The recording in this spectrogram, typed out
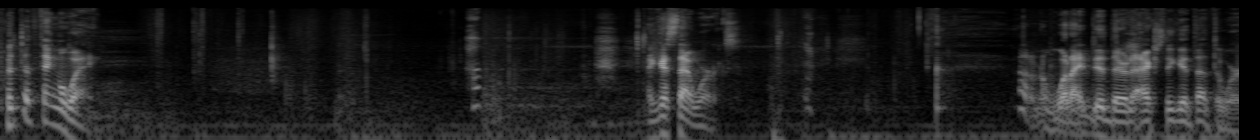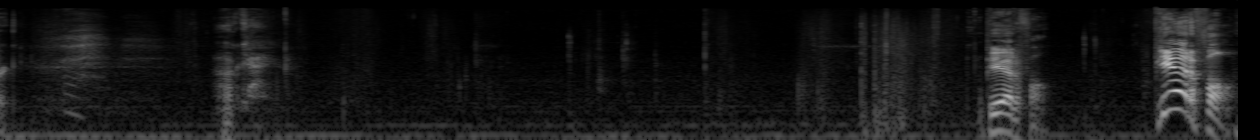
Put the thing away. I guess that works. I don't know what I did there to actually get that to work. Okay. Beautiful. Beautiful.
